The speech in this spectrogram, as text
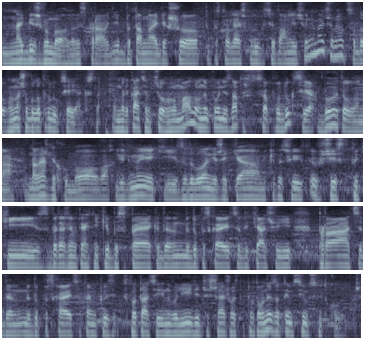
найбільш вимогливий справді. Бо там, навіть якщо ти поставляєш продукцію в Англію чи в Німеччину, ну це довго. Щоб була продукція якісна. Американцям цього мало. Вони повинні знати, що ця продукція виготовлена в належних умовах, людьми, які задоволені життям, які працюють в чистоті, збереженням техніки безпеки, де не допускається дитячої праці, де не допускається там якоїсь експлуатації інвалідів чи ще щось. Тобто вони за тим всім слідкують.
